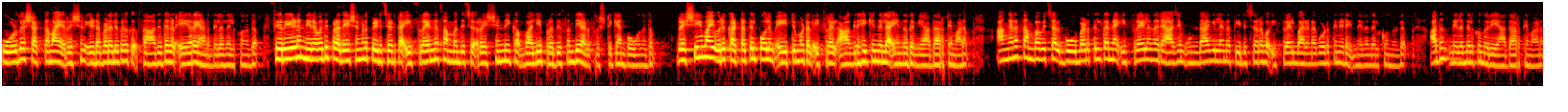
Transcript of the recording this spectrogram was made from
കൂടുതൽ ശക്തമായ റഷ്യൻ ഇടപെടലുകൾക്ക് സാധ്യതകൾ ഏറെയാണ് നിലനിൽക്കുന്നത്. സിറിയയുടെ നിരവധി പ്രദേശങ്ങൾ പിടിച്ചെടുത്ത ഇസ്രായേലിനെ സംബന്ധിച്ച് റഷ്യൻ നീക്കം വലിയ പ്രതിസന്ധിയാണ് സൃഷ്ടിക്കാൻ പോകുന്നത്. റഷ്യയുമായി ഒരു ഘട്ടത്തിൽ പോലും ഏറ്റുമുട്ടൽ ഇസ്രായേൽ ആഗ്രഹിക്കുന്നില്ല എന്നതും യാഥാർത്ഥ്യമാണ്. അങ്ങനെ സംഭവിച്ചാൽ ഭൂപടത്തിൽ തന്നെ ഇസ്രായേൽ എന്ന രാജ്യം ഉണ്ടാകില്ലെന്ന തിരിച്ചറിവ് ഇസ്രായേൽ ഭരണകൂടത്തിനിടെ നിലനിൽക്കുന്നുണ്ട്. അതും നിലനിൽക്കുന്ന ഒരു യാഥാർത്ഥ്യമാണ്.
